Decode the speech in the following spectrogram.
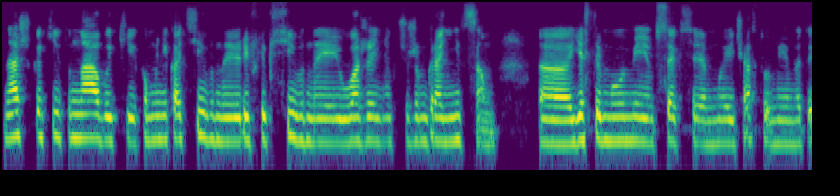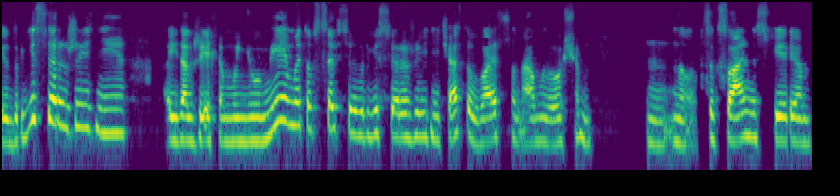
наши какие-то навыки коммуникативные, рефлексивные, уважение к чужим границам, э, если мы умеем в сексе, мы часто умеем это и в других сферах жизни, и также если мы не умеем это в сексе или в других сферах жизни, часто бывает, что нам, в общем, ну, в сексуальной сфере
